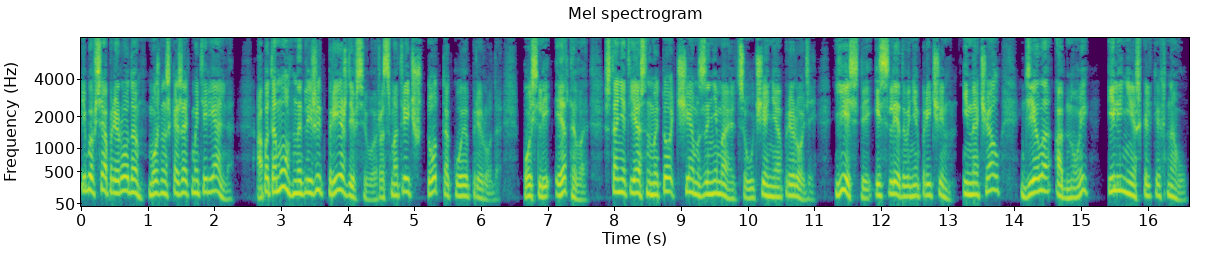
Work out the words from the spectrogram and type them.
ибо вся природа, можно сказать, материальна, а потому надлежит прежде всего рассмотреть, что такое природа. После этого станет ясным и то, чем занимается учение о природе. Есть ли исследование причин и начал дело одной или нескольких наук.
